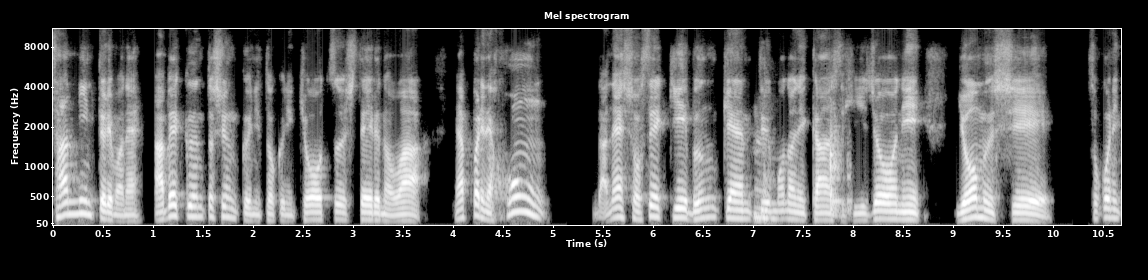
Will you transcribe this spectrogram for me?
3人というよりもね、安部君としゅんくんに特に共通しているのは、やっぱりね、本だね、書籍、文献っていうものに関して非常に読むし、そこに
